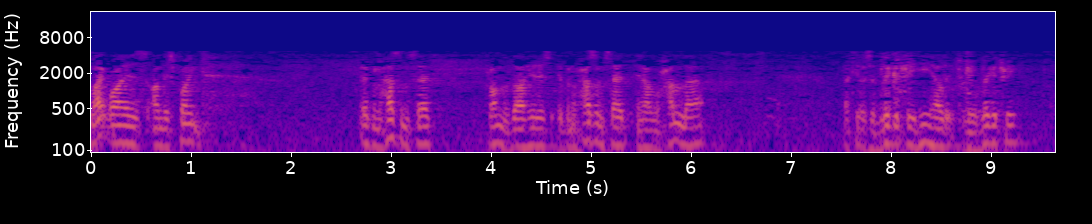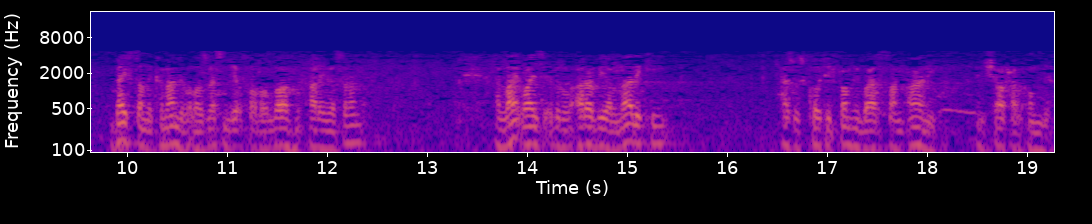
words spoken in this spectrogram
Likewise, on this point, Ibn Hazm said, from the Zahiris, Ibn Hazm said in Al-Muhalla that it was obligatory, he held it to be obligatory, based on the command of Allah's Messenger sallallahu alayhi wasallam. And likewise, Ibn al-Arabi al-Maliki, as was quoted from him by Al-Sam'ani, in Sharh al-Umdah.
